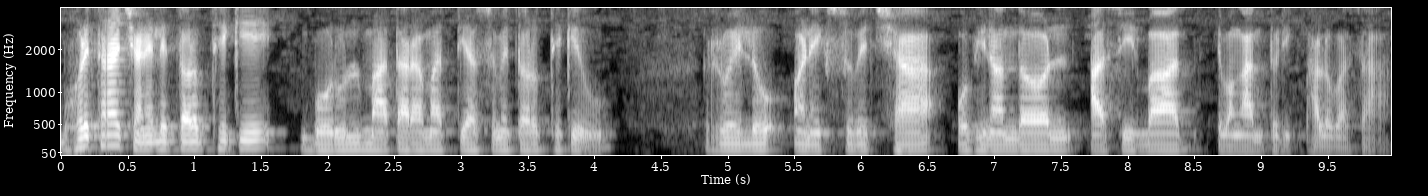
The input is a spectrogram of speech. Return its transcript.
ভোরে তারা চ্যানেলের তরফ থেকে, বরুল মা তারা মাতৃ আশ্রমের তরফ থেকেও রইল অনেক শুভেচ্ছা, অভিনন্দন, আশীর্বাদ এবং আন্তরিক ভালোবাসা।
